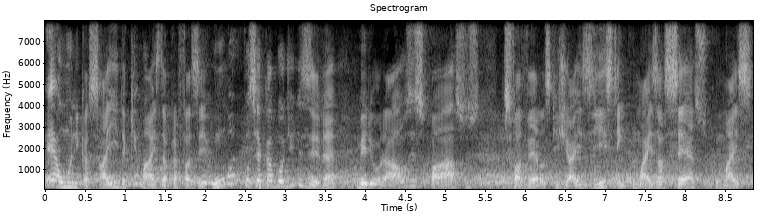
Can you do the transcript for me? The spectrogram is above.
É a única saída? Que mais dá para fazer? Uma, você acabou de dizer, né? Melhorar os espaços, as favelas que já existem, com mais acesso, com mais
